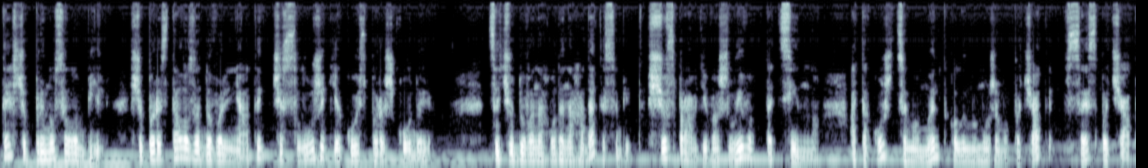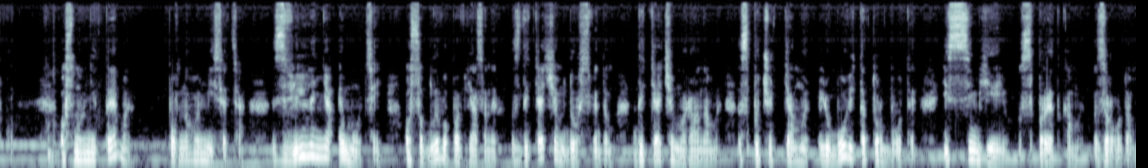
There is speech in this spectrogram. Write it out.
те, що приносило біль, що перестало задовольняти чи служить якоюсь перешкодою. Це чудова нагода нагадати собі, що справді важливо та цінно, а також це момент, коли ми можемо почати все спочатку. Основні теми повного місяця звільнення емоцій, особливо пов'язаних з дитячим досвідом, дитячими ранами, з почуттями любові та турботи, із сім'єю, з предками, з родом,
